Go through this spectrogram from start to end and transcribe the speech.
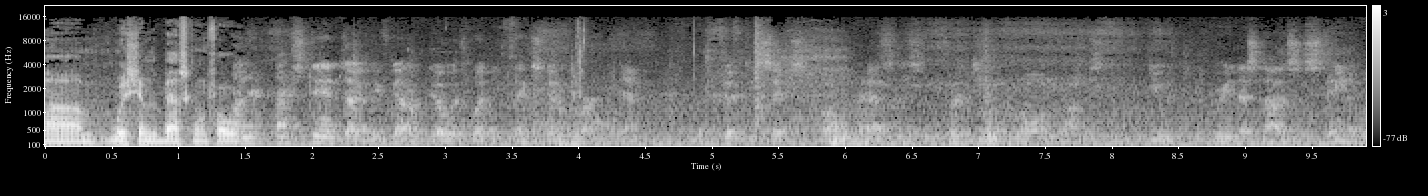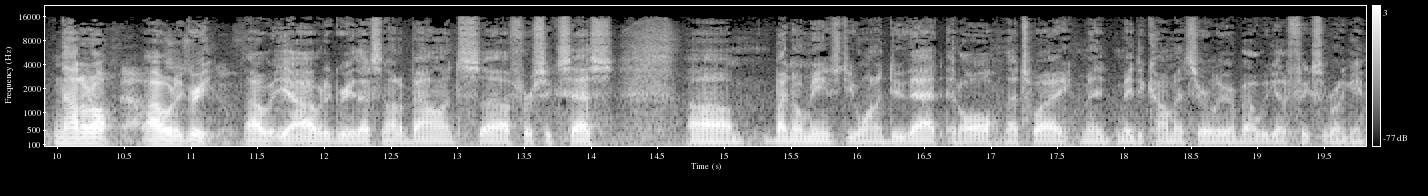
Um, wish him the best going forward. Understand, Doug, you've got to go with what you think's going to work. With 56 total passes and 13 ball runs, you would agree that's not a sustainable. Not at all. I would agree. we I would, yeah, I would agree. That's not a balance uh, for success. Um, by no means do you want to do that at all. That's why I made, made the comments earlier about we got to fix the run game.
